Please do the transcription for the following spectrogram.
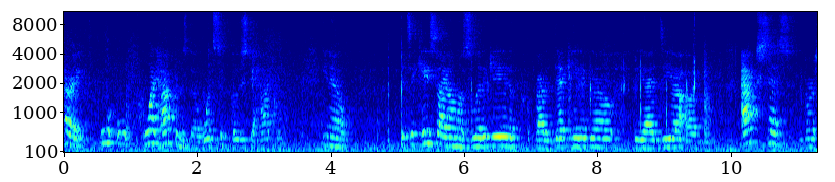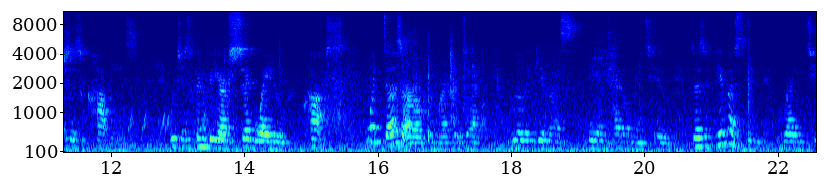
All right, wh- wh- what happens though? What's supposed to happen? You know, it's a case I almost litigated about a decade ago the idea of access versus copies, which is going to be our segue to costs. What does our Open Records Act really give us the entitlement to? Does it give us the right to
